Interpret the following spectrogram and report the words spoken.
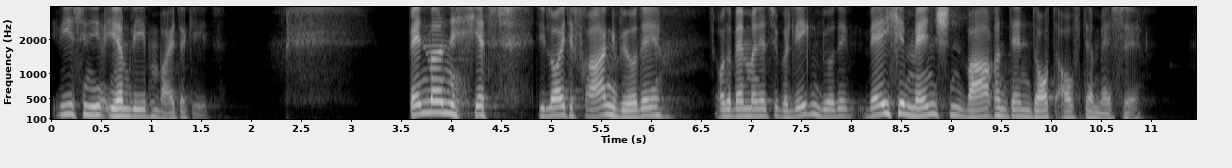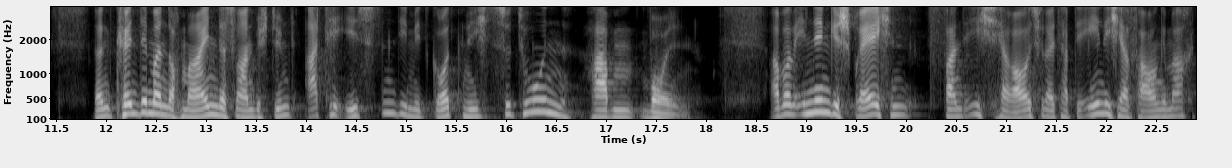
wie es in ihrem Leben weitergeht. Wenn man jetzt die Leute fragen würde, oder wenn man jetzt überlegen würde, welche Menschen waren denn dort auf der Messe, dann könnte man doch meinen, das waren bestimmt Atheisten, die mit Gott nichts zu tun haben wollen. Aber in den Gesprächen fand ich heraus, vielleicht habt ihr ähnliche Erfahrungen gemacht,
